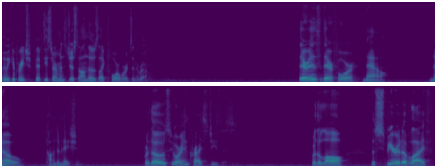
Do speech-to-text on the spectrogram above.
I mean, we could preach 50 sermons just on those like four words in a row. There is therefore now no condemnation for those who are in Christ Jesus. For the law, the Spirit of life,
